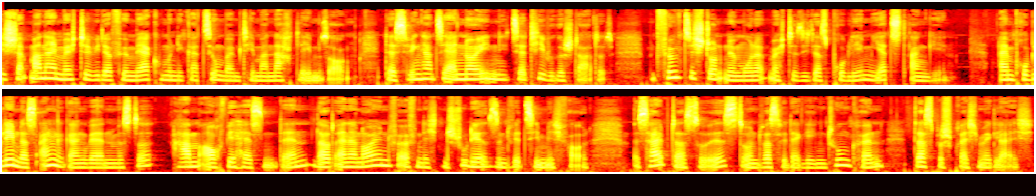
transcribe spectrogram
Die Stadt Mannheim möchte wieder für mehr Kommunikation beim Thema Nachtleben sorgen. Deswegen hat sie eine neue Initiative gestartet. Mit 50 Stunden im Monat möchte sie das Problem jetzt angehen. Ein Problem, das angegangen werden müsste, haben auch wir Hessen, denn laut einer neuen veröffentlichten Studie sind wir ziemlich faul. Weshalb das so ist und was wir dagegen tun können, das besprechen wir gleich.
